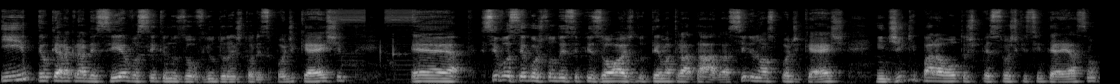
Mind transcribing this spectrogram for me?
E eu quero agradecer a você que nos ouviu durante todo esse podcast. É, se você gostou desse episódio, do tema tratado, assine o nosso podcast, indique para outras pessoas que se interessam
